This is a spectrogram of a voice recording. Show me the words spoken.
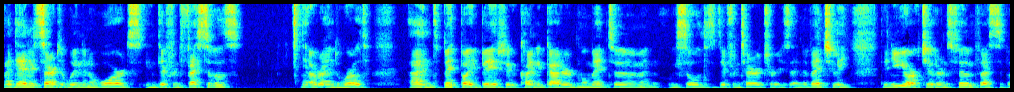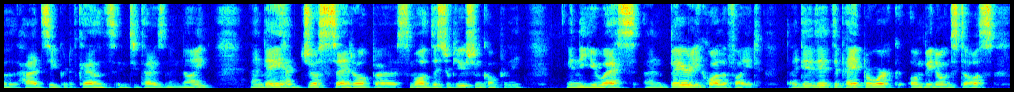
And then it started winning awards in different festivals around the world. And bit by bit, it kind of gathered momentum and we sold it to different territories. And eventually, the New York Children's Film Festival had Secret of Kells in 2009. And they had just set up a small distribution company in the US and barely qualified. I did the paperwork unbeknownst to us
